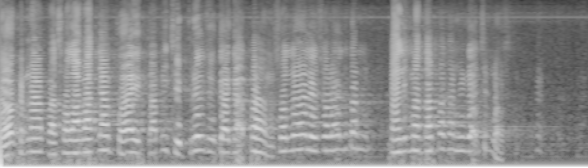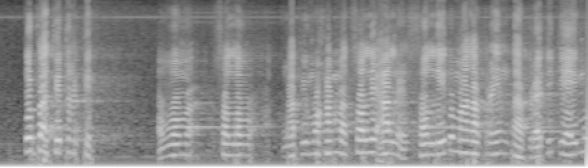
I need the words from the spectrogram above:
Loh kenapa? Solawatnya baik, tapi Jibril juga gak paham. Soalnya itu kan kalimat apa kan juga jelas. Coba diterkit. Allah Nabi Muhammad Soli aleh, Soli itu malah perintah. Berarti kiaimu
